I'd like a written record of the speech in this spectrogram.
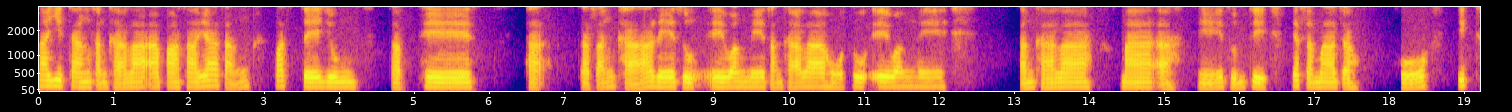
นายิทังสังขาราอาปาทายาสังวัตเตยุงสัพเพทะตสังขาเรสุ เอวังเม สังขาราโหตุเอวังเม สังขารามาอะเหสุนติยัสมาจะโหพิก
